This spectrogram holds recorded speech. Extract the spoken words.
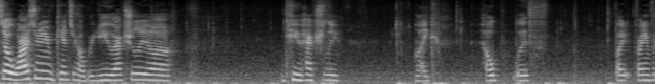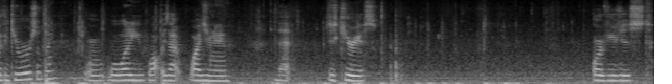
so why is your name Cancer Helper? Do you actually, uh, do you actually, like, help with fight, fighting for the cure or something? Or well, what are you, what is that, why is your name that? Just curious. Or if you just,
